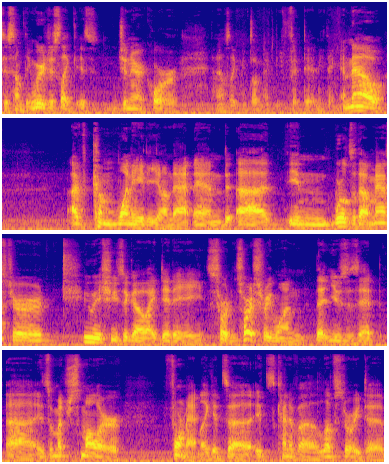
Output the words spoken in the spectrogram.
to something." We were just like, "It's generic horror," and I was like, "It doesn't have to be fit to anything." And now. I've come 180 on that, and uh, in Worlds Without Master, two issues ago, I did a sword and sorcery one that uses it. Uh, it's a much smaller format, like it's a it's kind of a love story to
